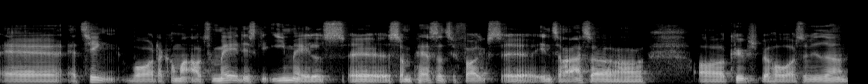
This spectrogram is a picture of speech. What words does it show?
af, af ting, hvor der kommer automatiske e-mails, øh, som passer til folks øh, interesser og, og købsbehov osv. Og,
